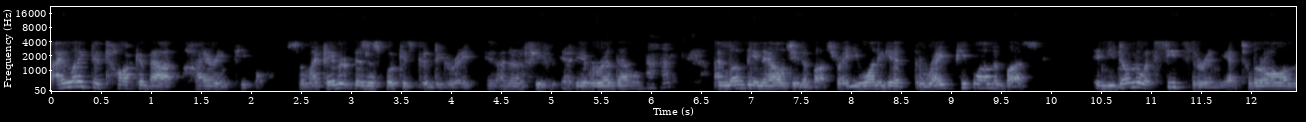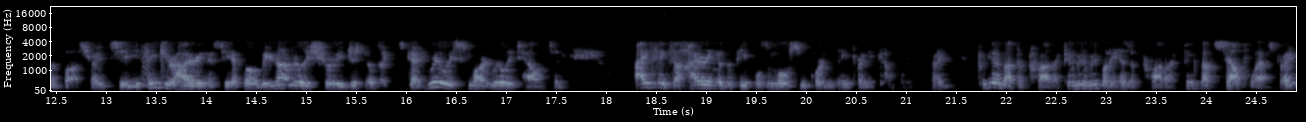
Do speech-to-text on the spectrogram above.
I like to talk about hiring people. So my favorite business book is Good to Great. I don't know if you have you ever read that one. Uh-huh. I love the analogy of the bus. Right, you want to get the right people on the bus and you don't know what seats they're in yet till they're all on the bus, right? So you think you're hiring a CFO, but you're not really sure. You just know that this guy's really smart, really talented. I think the hiring of the people is the most important thing for any company, right? Forget about the product. Everybody has a product. Think about Southwest, right?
